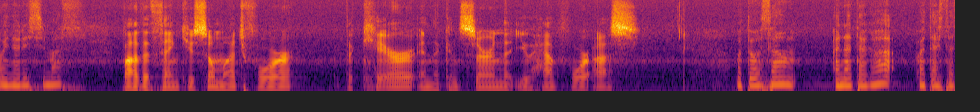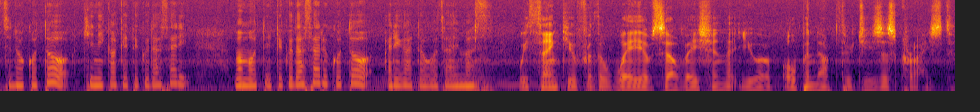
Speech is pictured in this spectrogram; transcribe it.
お祈りします Father, thank you so much for the care and the concern that you have for us. お父さんあなたが私たちのことを気にかけてくださり守っていてくださることをありがとうございます We thank you for the way of salvation that you have opened up through Jesus Christ.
